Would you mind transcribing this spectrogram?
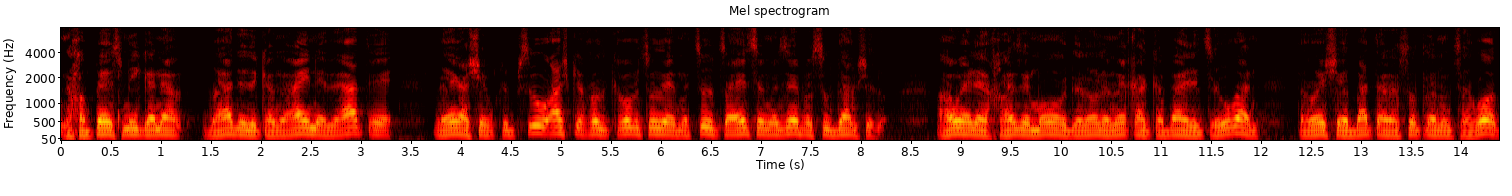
נחפש מי גנב, ועדה דקמעיינה ועתה ברגע שהם חיפשו, אשכחו קרוב וצודק, מצאו את העצם הזה בסודר שלו. אמרו אליך, איזה מור דלא למך כבאי לצהורן? אתה רואה שבאת לעשות לנו צרות?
